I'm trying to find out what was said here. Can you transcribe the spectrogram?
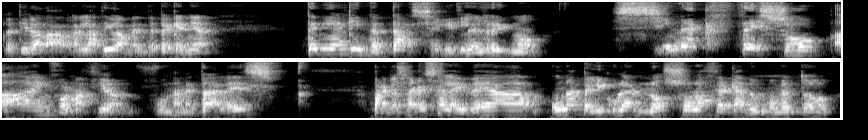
de tirada relativamente pequeña, tenía que intentar seguirle el ritmo sin acceso a información fundamental. Para que os hagáis a la idea, una película no solo acerca de un momento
